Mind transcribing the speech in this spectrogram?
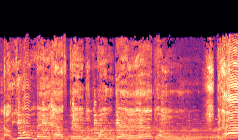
Now you may have been in one ghetto, but how?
